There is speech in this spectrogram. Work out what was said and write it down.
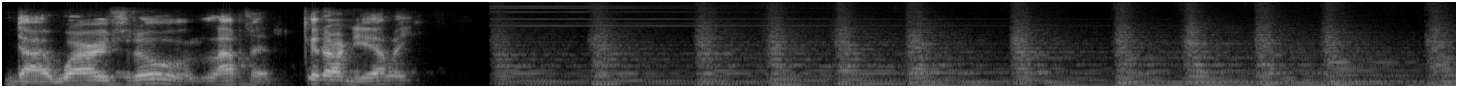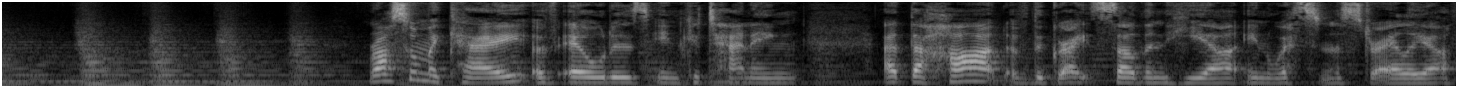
No worries at all. Love it. Good on you, Ellie. Russell McKay of Elders in Katanning, at the heart of the Great Southern here in Western Australia.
